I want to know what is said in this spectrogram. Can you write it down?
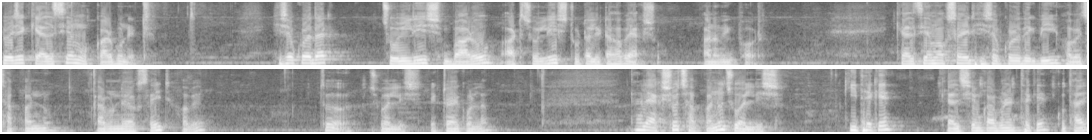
এবার যে ক্যালসিয়াম ও কার্বনেট হিসাব করে দেখ, চল্লিশ বারো আটচল্লিশ টোটাল এটা হবে একশো আণবিক ভর। ক্যালসিয়াম অক্সাইড হিসাব করে দেখবি হবে ছাপ্পান্ন কার্বন ডাইঅক্সাইড হবে তো চুয়াল্লিশ, একটু আগে করলাম। তাহলে একশো ছাপ্পান্ন, চুয়াল্লিশ। কী থেকে? ক্যালসিয়াম কার্বনেট থেকে, কোথায়?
